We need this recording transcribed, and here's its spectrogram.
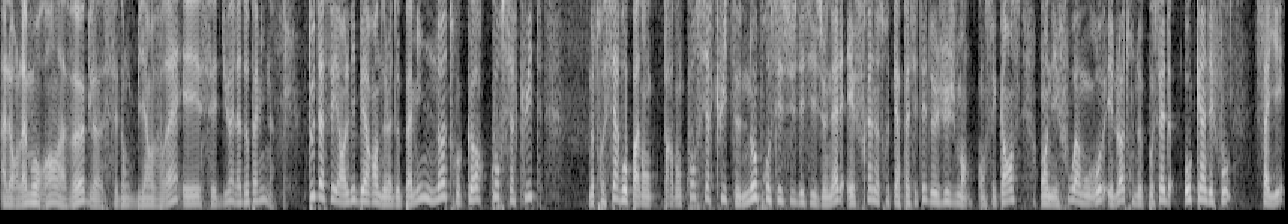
Alors l'amour rend aveugle, c'est donc bien vrai et c'est dû à la dopamine. Tout à fait, en libérant de la dopamine, notre corps court-circuite, notre cerveau pardon, pardon, court-circuite nos processus décisionnels et freine notre capacité de jugement. Conséquence, on est fou amoureux et l'autre ne possède aucun défaut. Ça y est,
